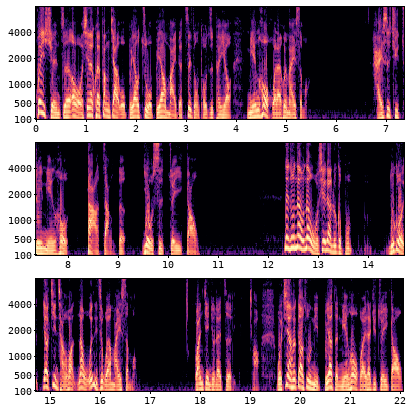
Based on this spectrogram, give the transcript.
会选择哦，我现在快放假，我不要做，不要买的这种投资朋友，年后回来会买什么？还是去追年后大涨的，又是追高？那你说，那那我现在如果不如果要进场的话，那我问你是我要买什么？关键就在这里。好，我既然会告诉你不要等年后回来再去追高，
